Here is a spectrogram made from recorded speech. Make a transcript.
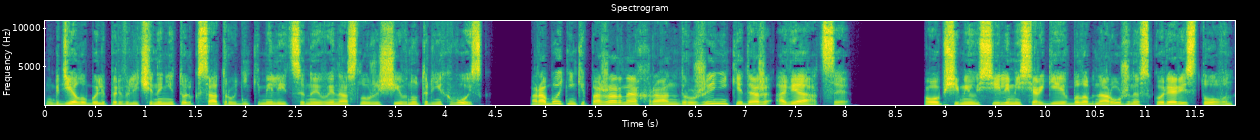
К делу были привлечены не только сотрудники милиции, но и военнослужащие внутренних войск, работники пожарной охраны, дружинники и даже авиация. Общими усилиями Сергеев был обнаружен и вскоре арестован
